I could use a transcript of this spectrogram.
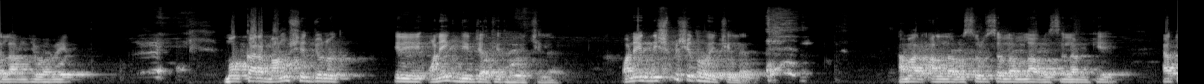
সাল্লাম যেভাবে মক্কার মানুষের জন্য তিনি অনেক নির্যাতিত হয়েছিলেন, অনেক নিষ্পেষিত হয়েছিলেন। আমার আল্লাহ রসুল সাল্লাহ সাল্লামকে এত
